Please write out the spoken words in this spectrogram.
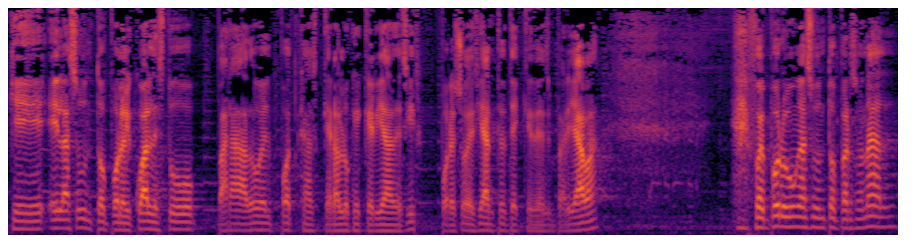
que el asunto por el cual estuvo parado el podcast, que era lo que quería decir, por eso decía antes de que desvariaba, fue por un asunto personal.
